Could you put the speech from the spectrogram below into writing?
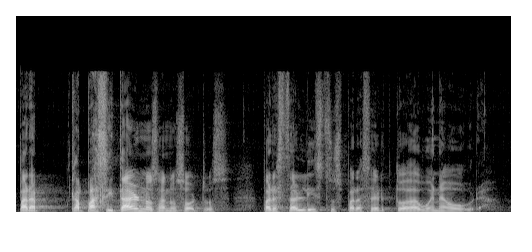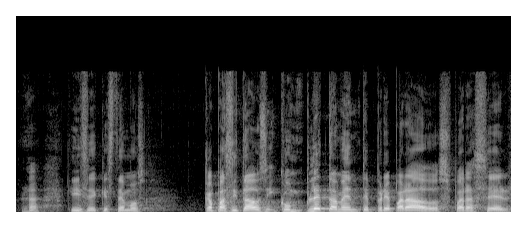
para capacitarnos a nosotros, para estar listos para hacer toda buena obra que dice que estemos capacitados y completamente preparados para hacer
